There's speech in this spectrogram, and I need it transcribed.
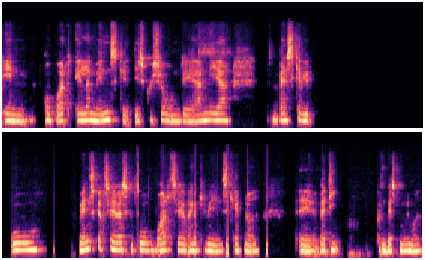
en robot- eller menneske-diskussion. Det er mere, hvad skal vi bruge mennesker til, hvad skal vi bruge robotter til, og hvordan kan vi skabe noget øh, værdi på den bedste mulige måde.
